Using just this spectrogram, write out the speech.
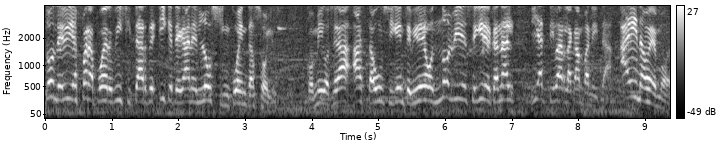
donde vives para poder visitarte y que te ganen los 50 soles. Conmigo será hasta un siguiente video. No olvides seguir el canal y activar la campanita. Ahí nos vemos.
